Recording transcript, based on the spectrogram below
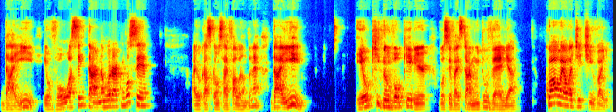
Daí eu vou aceitar namorar com você. Aí o Cascão sai falando, né? Daí eu que não vou querer, você vai estar muito velha. Qual é o adjetivo aí?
